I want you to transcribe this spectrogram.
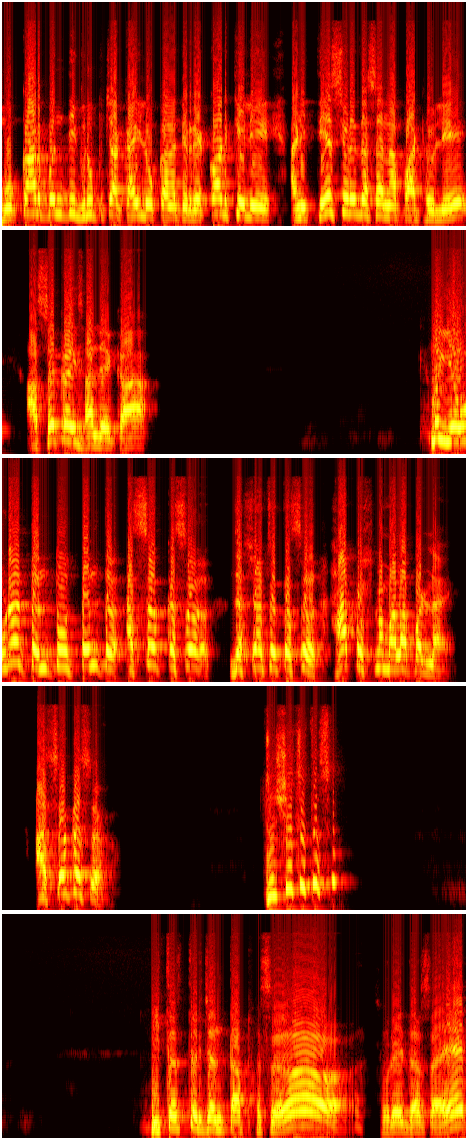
मोकारपंथी ग्रुपच्या काही लोकांना ते रेकॉर्ड केले आणि ते सूर्यदासांना पाठवले. असं काही झालंय का? मग एवढं तंतोतंत असं कसं जशाचं तसं हा प्रश्न मला पडलाय. असं कसं? जशाच तस. इथंच तर जनता फस सुरेधर साहेब.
